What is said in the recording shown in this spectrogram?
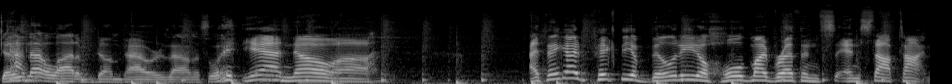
there's not a lot of dumb powers, honestly. Yeah, no. Uh, I think I'd pick the ability to hold my breath and and stop time.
